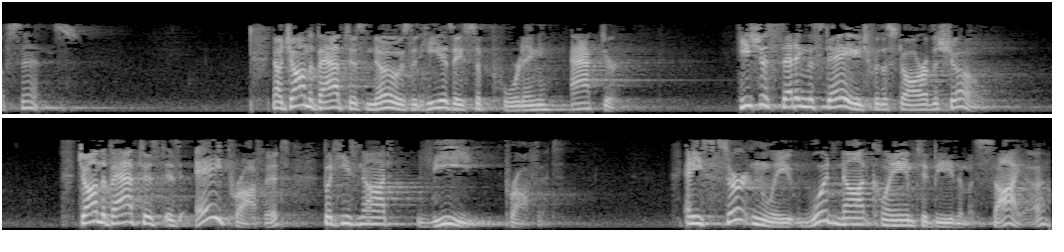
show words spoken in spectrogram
of sins. Now, John the Baptist knows that he is a supporting actor. He's just setting the stage for the star of the show. John the Baptist is a prophet, but he's not the prophet. And he certainly would not claim to be the Messiah,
